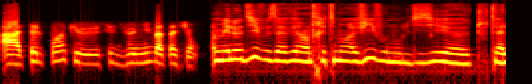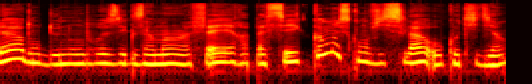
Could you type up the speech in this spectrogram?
à tel point que c'est devenu ma passion. Mélodie, vous avez un traitement à vie, vous nous le disiez tout à l'heure, donc de nombreux examens à faire, à passer. Comment est-ce qu'on vit cela au quotidien?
